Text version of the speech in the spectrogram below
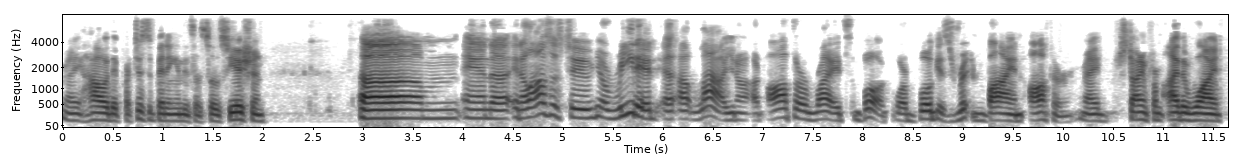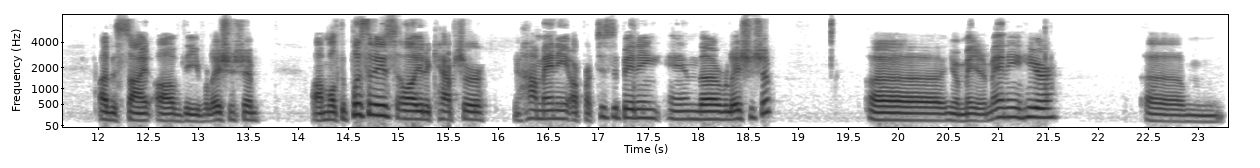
right? How are they participating in this association? um, and uh, it allows us to you know read it out loud. You know, an author writes a book, or a book is written by an author, right? Starting from either one, either side of the relationship. Uh, multiplicities allow you to capture you know, how many are participating in the relationship. Uh, you know, many to many here. Um,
